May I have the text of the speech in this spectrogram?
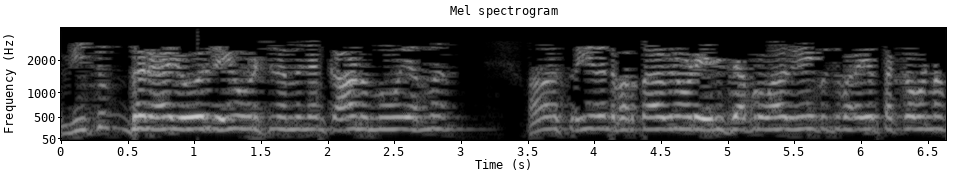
വിശുദ്ധനായ ഒരു ദൈവപുരുഷൻ എന്ന് ഞാൻ കാണുന്നു എന്ന് ആ സ്ത്രീ തന്റെ ഭർത്താവിനോട് എരിശാപ്രവാദിനെ കുറിച്ച് പറയത്തക്കവണ്ണം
